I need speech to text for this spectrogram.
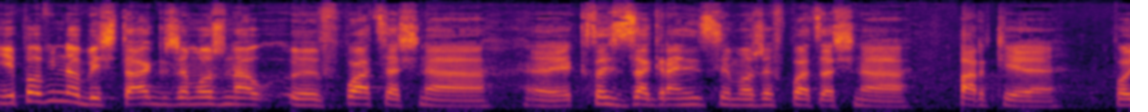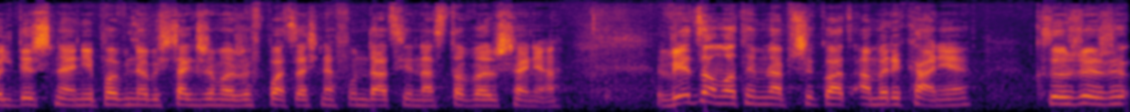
nie powinno być tak, że można e, wpłacać na, e, ktoś z zagranicy może wpłacać na partie polityczne, nie powinno być tak, że może wpłacać na fundacje, na stowarzyszenia. Wiedzą o tym na przykład Amerykanie, którzy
